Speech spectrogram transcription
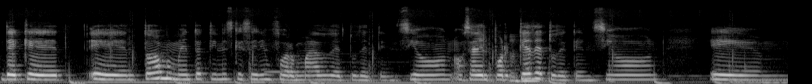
de que eh, en todo momento tienes que ser informado de tu detención, o sea, del porqué de tu detención, em,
